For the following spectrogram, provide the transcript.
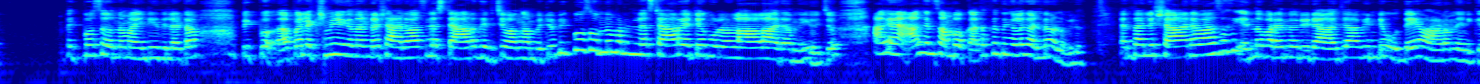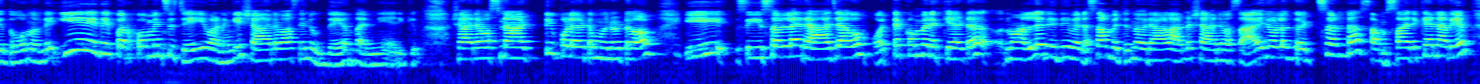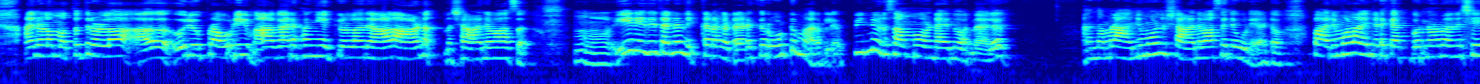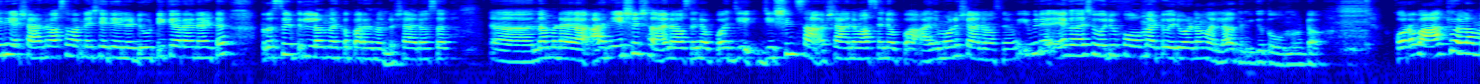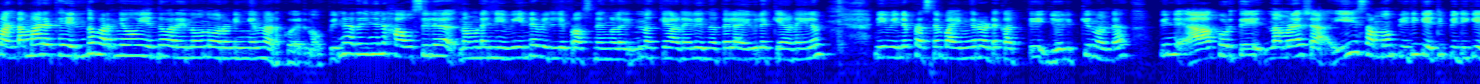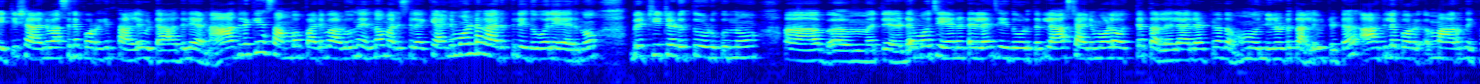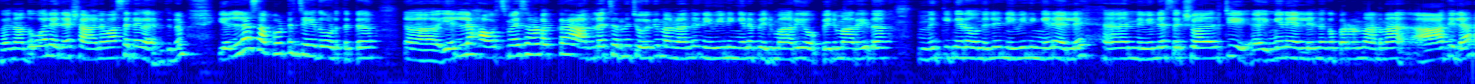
ബിഗ് ബോസ് ഒന്നും മൈൻഡ് ചെയ്തില്ല കേട്ടോ ബിഗ് ബോസ് അപ്പൊ ലക്ഷ്മി കേൾക്കുന്നുണ്ട് ഷാനവാസിന്റെ സ്റ്റാർ തിരിച്ചു വാങ്ങാൻ പറ്റുമോ? ബിഗ് ബോസ് ഒന്നും പറഞ്ഞില്ല സ്റ്റാർ ഏറ്റവും കൂടുതലുള്ള ആളാരാന്ന് ചോദിച്ചു. അങ്ങനെ അങ്ങനെ സംഭവമൊക്കെ. അതൊക്കെ നിങ്ങൾ കണ്ടു എന്തായാലും ഷാനവാസ് എന്ന് പറയുന്ന ഒരു രാജാവിന്റെ ഉദയമാണെന്ന് എനിക്ക് തോന്നുന്നുണ്ട്. ഈ രീതി പെർഫോമൻസ് ചെയ്യുവാണെങ്കിൽ ഷാനവാസിന്റെ ഉദയം തന്നെയായിരിക്കും. ഷാനവാസിന് അടിപൊളിയായിട്ട് മുന്നോട്ട് പോകും. ഈ സീസണിലെ രാജാവും ഒറ്റക്കൊമ്പനൊക്കെ ആയിട്ട് നല്ല രീതിയിൽ വിലസാൻ പറ്റുന്ന ഒരാളാണ് ഷാനവാസ്. അതിനുള്ള ഗഡ്സ് ഉണ്ട് സംസാരിക്കാൻ അറിയാം. അതിനുള്ള മൊത്തത്തിലുള്ള ആ, ഒരു പ്രൗഢിയും ആകാരഭംഗിയൊക്കെയുള്ള ഒരാളാണ് ഷാനവാസ്. ഈ രീതിയിൽ തന്നെ നിൽക്കണം കേട്ടോ. ഇടയ്ക്ക് റൂട്ട് മാറില്ല? പിന്നെ ഒരു സംഭവം ഉണ്ടായെന്ന് പറഞ്ഞാൽ നമ്മുടെ അനുമോൾ ഷാനവാസിന്റെ കൂടെ കേട്ടോ. അപ്പൊ അനുമോൾ അതിന്റെ ഇടയ്ക്ക് അക്ബറിനോട് പറഞ്ഞ ശരിയാ ഷാനവാസ് പറഞ്ഞ ശരിയല്ലേ? ഡ്യൂട്ടി കയറാനായിട്ട് ഡ്രസ്സ് ഇട്ടില്ല എന്നൊക്കെ പറയുന്നുണ്ട്. ഷാനവാസ് നമ്മുടെ അനീഷ് ഷാനവാസിന്റെ ഒപ്പം ജിഷിൻ ഷാനവാസിന്റെ ഒപ്പം അനുമോൾ ഷാനവാസിന്റെ ഒപ്പം ഇവർ ഏകദേശം ഒരു ഫോമായിട്ട് വരുവാണെന്നല്ല എന്ന് എനിക്ക് തോന്നുന്നു കേട്ടോ. കുറെ ബാക്കിയുള്ള മണ്ടന്മാരൊക്കെ എന്ത് പറഞ്ഞോ എന്ത് പറയുന്നോ എന്ന് പറഞ്ഞിട്ട് ഇങ്ങനെ നടക്കുമായിരുന്നു പിന്നെ അത് കഴിഞ്ഞാൽ ഹൗസിൽ നമ്മുടെ നിവീന്റെ വലിയ പ്രശ്നങ്ങൾ ഇന്നൊക്കെ ആണെങ്കിലും ഇന്നത്തെ ലൈവിലൊക്കെ ആണെങ്കിലും നിവീന്റെ പ്രശ്നം ഭയങ്കരമായിട്ട് കത്തി ജ്വലിക്കുന്നുണ്ട്. പിന്നെ ആ കുർത്തി നമ്മുടെ ഷാ- ഈ സംഭവം പിരികേറ്റി പിരികേറ്റി ഷാനവാസിനെ പുറകെ തള്ളിവിട്ട ആദിലയാണ്. അതിലൊക്കെ സംഭവം പടി പാടുന്നു എന്നോ മനസ്സിലാക്കി. അനുമോളുടെ കാര്യത്തിൽ ഇതുപോലെയായിരുന്നു. ബെഡ്ഷീറ്റ് എടുത്തു കൊടുക്കുന്നു. മറ്റേ ഡെമോ ചെയ്യാനായിട്ട് എല്ലാം ചെയ്തു കൊടുത്തിട്ട് ലാസ്റ്റ് അനുമോളെ ഒറ്റ തള്ളി ലാലേട്ടനെ മുന്നിലോട്ട് തള്ളിവിട്ടിട്ട് ആദിലെ പുറ മാറി നിൽക്കുക. അതുപോലെ തന്നെ ഷാനവാസിന്റെ കാര്യത്തിലും എല്ലാ സപ്പോർട്ടും ചെയ്തു കൊടുത്തിട്ട് എല്ലാ ഹൗസ് മേറ്റ്സിനോടൊക്കെ അതിലെ ചെന്ന് ചോദിക്കുന്നുണ്ടായിരുന്നു നിവിൻ ഇങ്ങനെ പെരുമാറിയോ? പെരുമാറിയത് നിനക്ക് ഇങ്ങനെ ഒന്നില്ല നിവിൻ ഇങ്ങനെയല്ലേ? നിവിന്റെ നിവിന്റെ സെക്ഷുവാലിറ്റി ഇങ്ങനെയല്ലേ എന്നൊക്കെ പറഞ്ഞു നടന്ന ആദില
